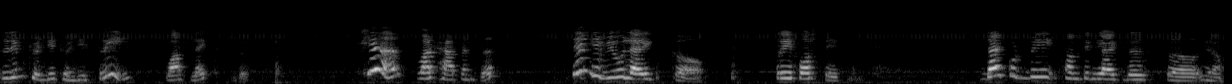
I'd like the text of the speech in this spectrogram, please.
Prelim 2023, was like this. Here, what happens is, they give you like uh, three, four statements. That could be something like this, uh, you know,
